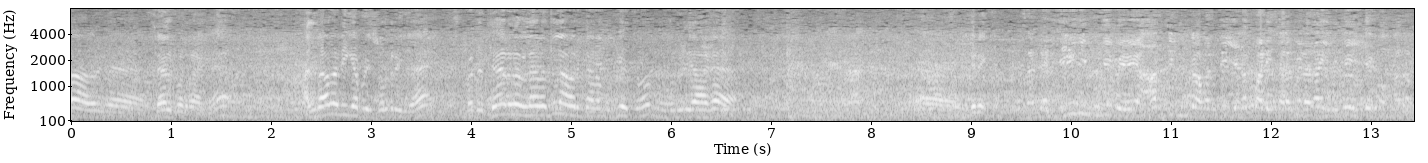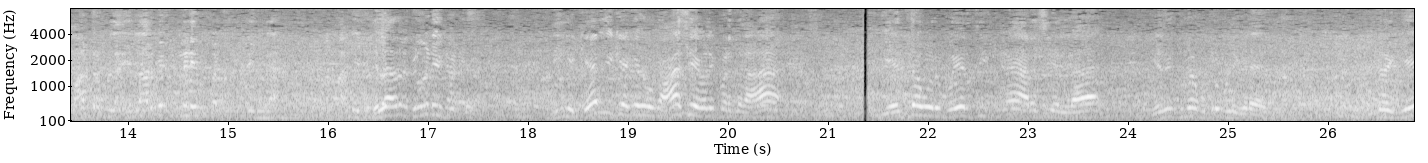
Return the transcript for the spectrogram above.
அவங்க செயல்படுறாங்க. அதனால நீங்க அப்படி சொல்றீங்க. பட் தேர்தல் நேரத்தில் அவருக்கான முக்கியத்துவம் உறுதியாக கிடைக்கும். நீதி முடிவு அதிமுக வந்து எடப்பாடி தலைமையில தான் இனிமே இயக்கம் அந்த மாற்றம் இல்லை எல்லாருமே பின்னடைவு பட்டிருக்கீங்க. அந்த எல்லாரும் எல்லாரும் பின்னடைப்பட்டு நீங்க கேள்வி கேட்கறது உங்க ஆசையை வெளிப்படுத்தலாம் எந்த ஒரு முயற்சிக்குமே அரசியல்ல எதுக்குமே முற்றுப்புள்ளி கிடையாது. இன்றைக்கு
